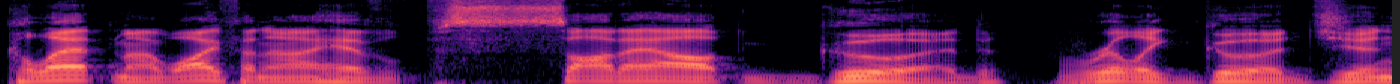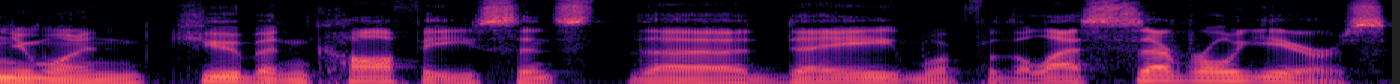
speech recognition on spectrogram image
Colette, my wife, and I have sought out good, really good, genuine Cuban coffee since the day for the last several years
